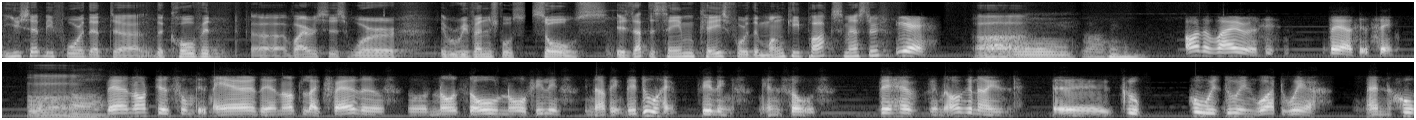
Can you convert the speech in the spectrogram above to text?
You said before that uh, the COVID uh, viruses were revengeful souls. Is that the same case for the monkeypox, Master? Yeah, Ah. Oh. all the viruses, they are the same. Ah. They are not just from the air, they are not like feathers, or no soul, no feelings, nothing. They do have feelings and souls. They have an organized uh, group who is doing what where and who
